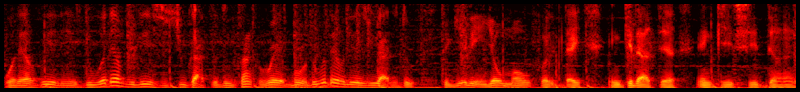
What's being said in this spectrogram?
whatever it is. Do whatever it is that you got to do. Drink a Red Bull. Do whatever it is you got to do to get in your mode for the day and get out there and get shit done.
